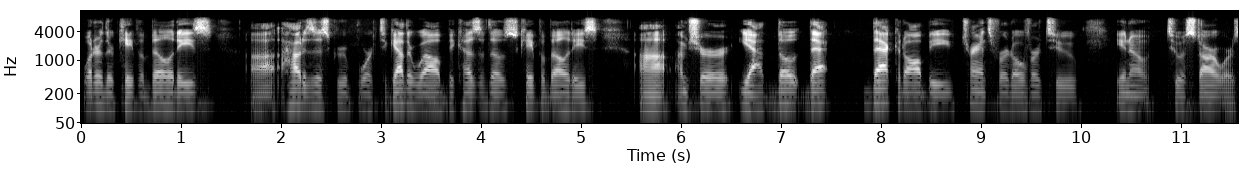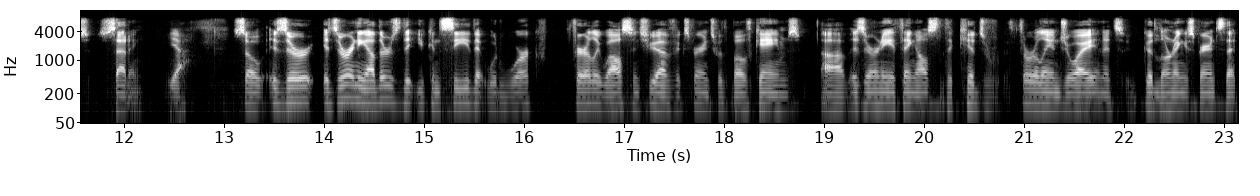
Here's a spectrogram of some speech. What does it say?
what are their capabilities, uh, how does this group work together well because of those capabilities. Uh, I'm sure, yeah, though that that could all be transferred over to, you know, to a Star Wars setting. Yeah. So is there is there any others that you can see that would work fairly well since you have experience with both games? Uh, is there anything else that the kids thoroughly enjoy and it's a good learning experience that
